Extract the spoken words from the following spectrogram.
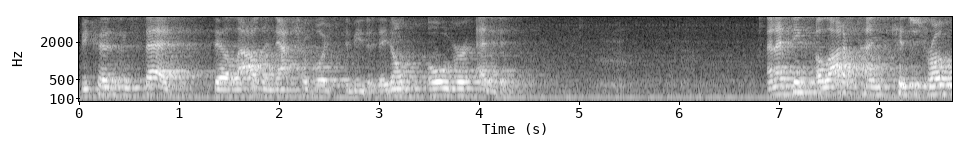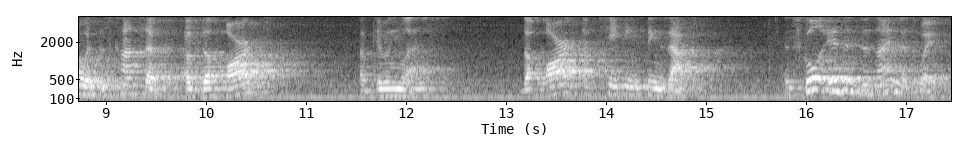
Because instead, they allow the natural voice to be there. They don't over-edit it. And I think a lot of times kids struggle with this concept of the art of doing less, the art of taking things out. And school isn't designed this way.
